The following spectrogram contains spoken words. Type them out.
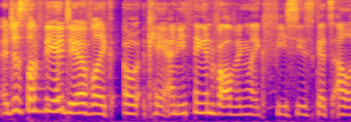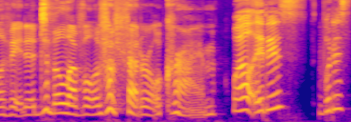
I just love the idea of like, oh, okay, anything involving like feces gets elevated to the level of a federal crime. Well, it is what is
